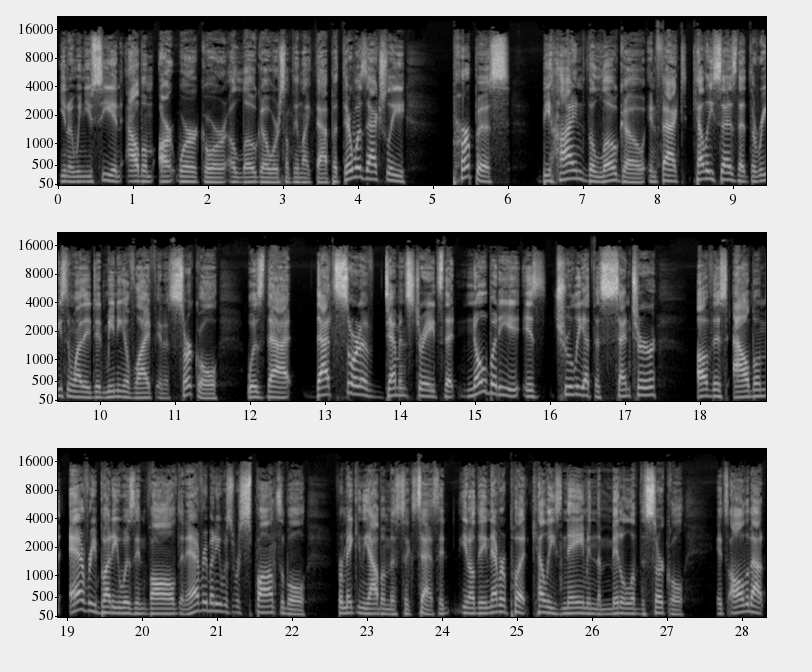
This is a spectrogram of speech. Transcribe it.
you know, when you see an album artwork or a logo or something like that, but there was actually purpose behind the logo. In fact, Kelly says that the reason why they did Meaning of Life in a circle was that that sort of demonstrates that nobody is truly at the center of this album. Everybody was involved and everybody was responsible for making the album a success. It, you know, they never put Kelly's name in the middle of the circle. It's all about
